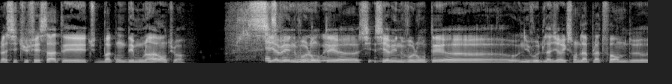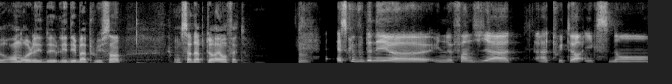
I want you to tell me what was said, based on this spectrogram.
là, si tu fais ça, es, tu te bats contre des moulins avant, tu vois. S'il y, avait une volonté, euh, s'il y avait une volonté au niveau de la direction de la plateforme de rendre les, les débats plus sains, on s'adapterait en fait. Est-ce que vous donnez une fin de vie à à Twitter X dans,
